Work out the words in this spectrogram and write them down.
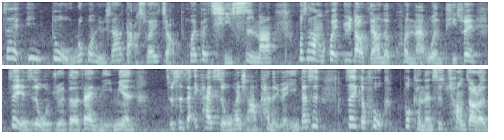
在印度，如果女生要打摔跤，不会被歧视吗？或是他们会遇到怎样的困难问题？所以这也是我觉得在里面。就是在一开始我会想要看的原因，但是这个 hook 不可能是创造了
